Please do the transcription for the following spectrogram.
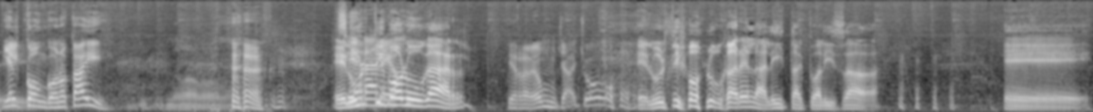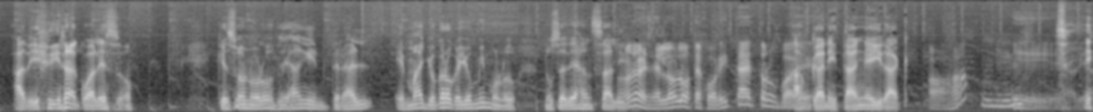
¿Y el Congo no está ahí? No, no, no. El Sierra último León. lugar, Tierra León, muchacho. el último lugar en la lista actualizada. eh, adivina cuáles son. Que eso no los dejan entrar. Es más, yo creo que ellos mismos no, no se dejan salir. No, debe ser los, los terroristas estos. Los, Afganistán e Irak. Ajá. Sí,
